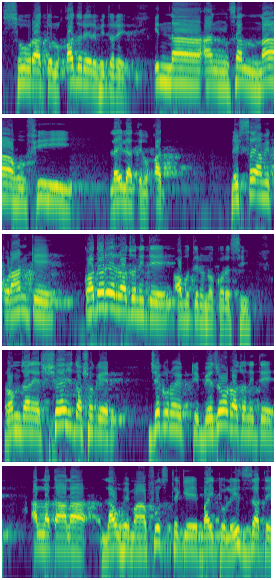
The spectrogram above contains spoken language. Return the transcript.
সূরাতুল কদরের ভিতরে, ইন্না আনসালনাহু ফি লাইলাতুল কদর। নিশ্চয় আমি কোরআনকে কদরের রজনীতে অবতীর্ণ করেছি। রমজানের শেষ দশকের যে কোনো একটি বেজোর রজনীতে আল্লাহ তাআলা লাউহে মাহফুজ থেকে বাইতুল ইজ্জাতে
